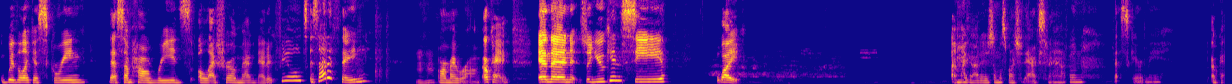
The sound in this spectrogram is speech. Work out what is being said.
with like a screen that somehow reads electromagnetic fields. Is that a thing? Mm-hmm. Or am I wrong? Okay. And then so you can see like Oh my god, I just almost watched an accident happen. That scared me. Okay.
